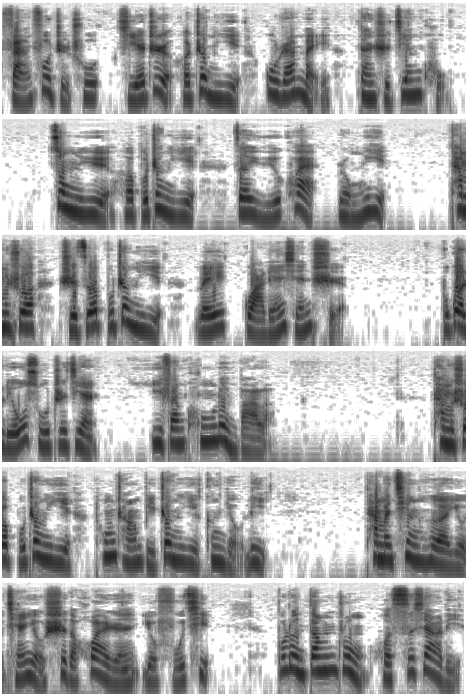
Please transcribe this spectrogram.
反复指出，节制和正义固然美，但是艰苦；纵欲和不正义则愉快容易。他们说，指责不正义为寡廉鲜耻，不过流俗之见，一番空论罢了。他们说，不正义通常比正义更有利。他们庆贺有钱有势的坏人有福气，不论当众或私下里，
